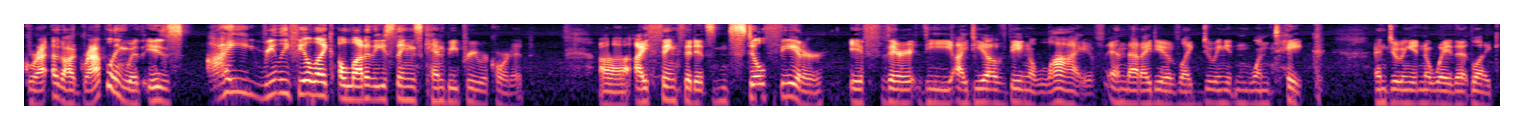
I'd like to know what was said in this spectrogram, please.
gra- uh, grappling with is I really feel like a lot of these things can be pre recorded. Uh, I think that it's still theater if they're the idea of being alive and that idea of like doing it in one take and doing it in a way that like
